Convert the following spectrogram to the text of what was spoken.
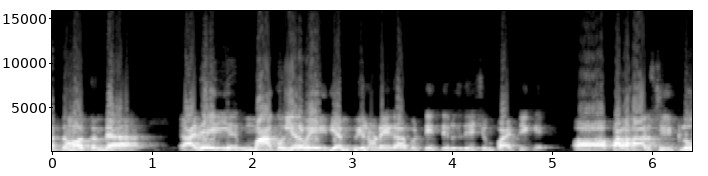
అర్థమవుతుందా? అదే మాకు ఇరవై ఐదు ఎంపీలు ఉన్నాయి కాబట్టి తెలుగుదేశం పార్టీకి పదహారు సీట్లు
